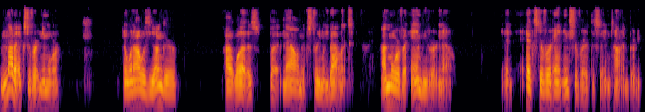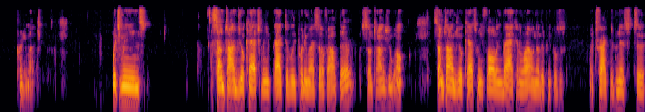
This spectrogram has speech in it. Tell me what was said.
I'm not an extrovert anymore. And when I was younger, I was, but now I'm extremely balanced. I'm more of an ambivert now, an extrovert and introvert at the same time, pretty, pretty much. Which means sometimes you'll catch me actively putting myself out there, sometimes you won't. Sometimes you'll catch me falling back and allowing other people's attractiveness to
